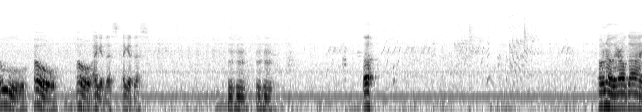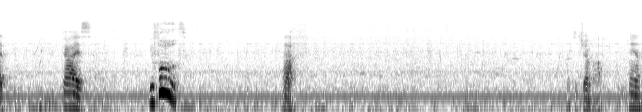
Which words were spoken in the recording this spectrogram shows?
Ooh, oh, oh, I get this, I get this. Mm-hmm, mm-hmm. Ugh. Oh no, they all died. Guys. You fools! Ah. Have to jump off. Man.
